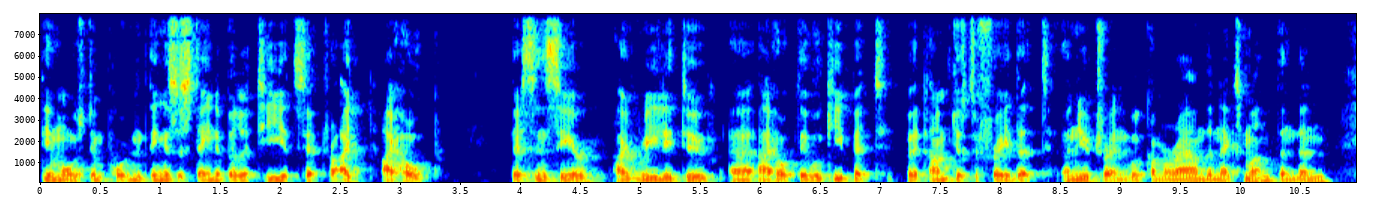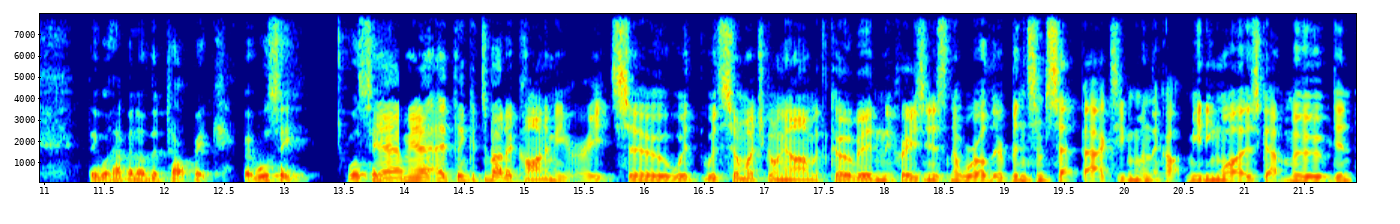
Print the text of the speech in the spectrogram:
the most important thing is sustainability, etc. I, I hope they're sincere. I really do. Uh, I hope they will keep it, but I'm just afraid that a new trend will come around the next month and then they will have another topic. But we'll see. We'll see. Yeah, I mean, I think it's about economy, right? So with with so much going on with COVID and the craziness in the world, there have been some setbacks. Even when the meeting was got moved, and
